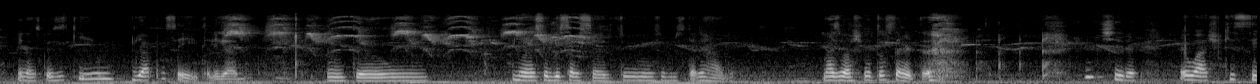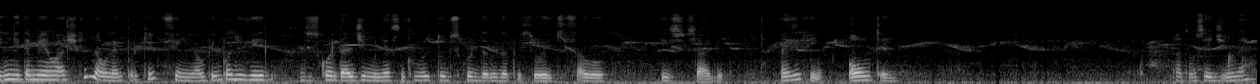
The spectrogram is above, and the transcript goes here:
e nas coisas que eu já passei, tá ligado? Então, não é sobre estar certo e nem é sobre estar errado. Mas eu acho que eu tô certa. Mentira. Eu acho que sim e também eu acho que não, né? Porque, enfim, alguém pode vir discordar de mim assim como eu tô discordando da pessoa que falou isso, sabe? Mas, enfim, ontem. Tá tão cedinho, né?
